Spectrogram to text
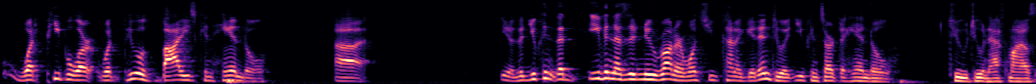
what people are what people's bodies can handle. Uh, you know that you can that even as a new runner, once you kind of get into it, you can start to handle two two and a half miles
